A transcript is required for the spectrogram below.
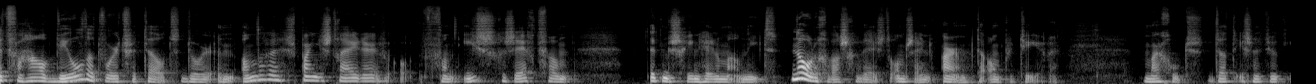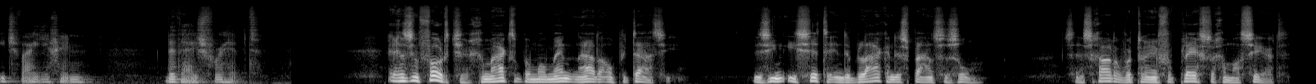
Het verhaal wil, dat wordt verteld door een andere Spanje-strijder van Is, gezegd van het misschien helemaal niet nodig was geweest om zijn arm te amputeren. Maar goed, dat is natuurlijk iets waar je geen bewijs voor hebt. Er is een fotootje gemaakt op een moment na de amputatie. We zien Is zitten in de blakende Spaanse zon. Zijn schouder wordt door een verpleegster gemasseerd.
